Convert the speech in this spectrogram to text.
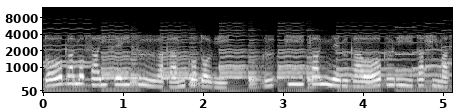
動画の再生数はかんこどり、グッキーチャンネルがお送りいたします。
